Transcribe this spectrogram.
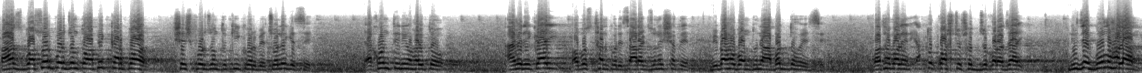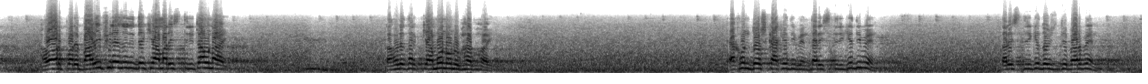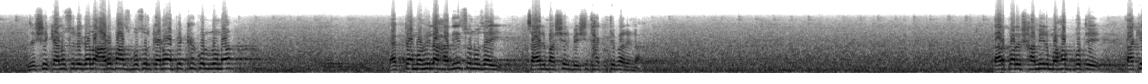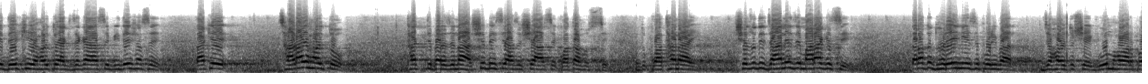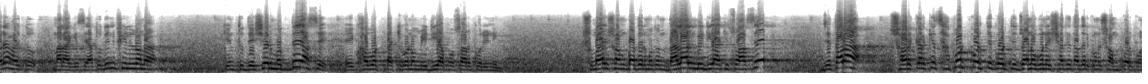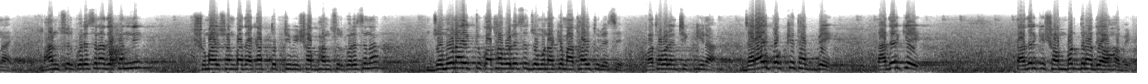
পাঁচ বছর পর্যন্ত অপেক্ষার পর শেষ পর্যন্ত কি করবে? চলে গেছে। এখন তিনি হয়তো আমেরিকায় অবস্থান করেছে আর একজনের সাথে বিবাহ বন্ধনে আবদ্ধ হয়েছে। কথা বলেন, এত কষ্ট সহ্য করা যায়। নিজে গুম হলাম, হওয়ার পরে বাড়ি ফিরে যদি দেখি আমার স্ত্রীটাও নাই তাহলে তার কেমন অনুভব হয়? এখন দোষ কাকে দিবেন? তার স্ত্রীকে দিবেন? তার স্ত্রীকে দোষ দিতে পারবেন? যে সে কেন চলে গেল? আরও পাঁচ বছর কেন অপেক্ষা করল না? একটা মহিলা হাদিস অনুযায়ী চার মাসের বেশি থাকতে পারে না। তারপরে স্বামীর মহব্বতে তাকে দেখিয়ে হয়তো এক জায়গায় আছে, বিদেশ আছে, তাকে ছাড়াই হয়তো থাকতে পারে যে না, সে বেঁচে আছে, সে আছে, কথা হচ্ছে। কিন্তু কথা নাই। সে যদি জানে যে মারা গেছে, তারা তো ধরেই নিয়েছে পরিবার যে হয়তো সে গুম হওয়ার পরে হয়তো মারা গেছে। এতদিন ফিরল না। কিন্তু দেশের মধ্যেই আছে, এই খবরটাকে কোনো মিডিয়া প্রচার করেনি? সময় সংবাদের মতন দালাল মিডিয়া কিছু আছে যে তারা সরকারকে সাপোর্ট করতে করতে জনগণের সাথে তাদের কোনো সম্পর্ক নাই। ভাঙচুর করেছে না দেখেননি? সময় সংবাদ একাত্তর টিভি সব ভাঙচুর করেছে না? যমুনা একটু কথা বলেছে, যমুনাকে মাথায় তুলেছে। কথা বলেন ঠিক কিনা? যারাই পক্ষে থাকবে, তাদেরকে তাদেরকে সম্বর্ধনা দেওয়া হবে।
